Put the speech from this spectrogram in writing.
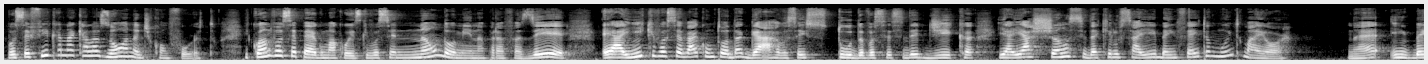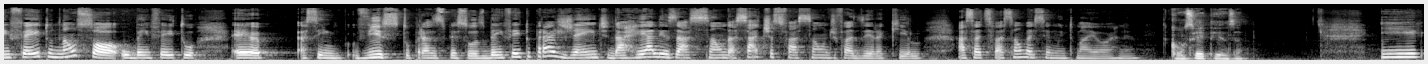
você fica naquela zona de conforto. E quando você pega uma coisa que você não domina para fazer, é aí que você vai com toda a garra, você estuda, você se dedica, e aí a chance daquilo sair bem feito é muito maior né? E bem feito não só o bem feito é, assim visto para as pessoas, bem feito para a gente, da realização, da satisfação de fazer aquilo. A satisfação vai ser muito maior, né? Com certeza. E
